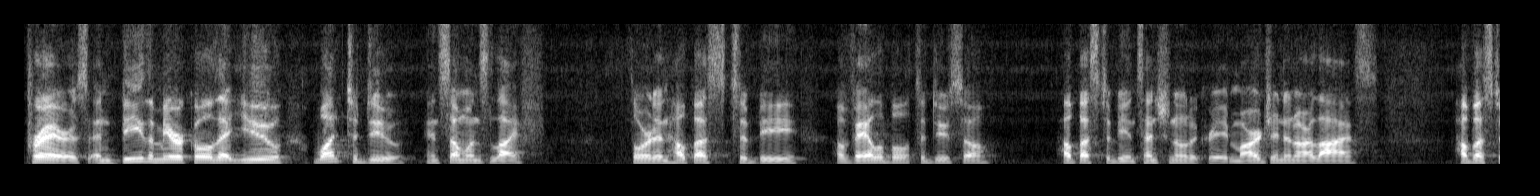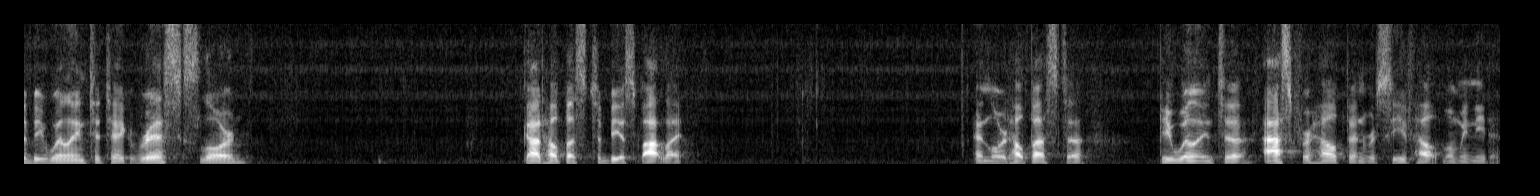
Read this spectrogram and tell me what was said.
prayers and be the miracle that you want to do in someone's life. Lord, and help us to be available to do so. Help us to be intentional to create margin in our lives. Help us to be willing to take risks, Lord. God, help us to be a spotlight. And Lord, help us to be willing to ask for help and receive help when we need it.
